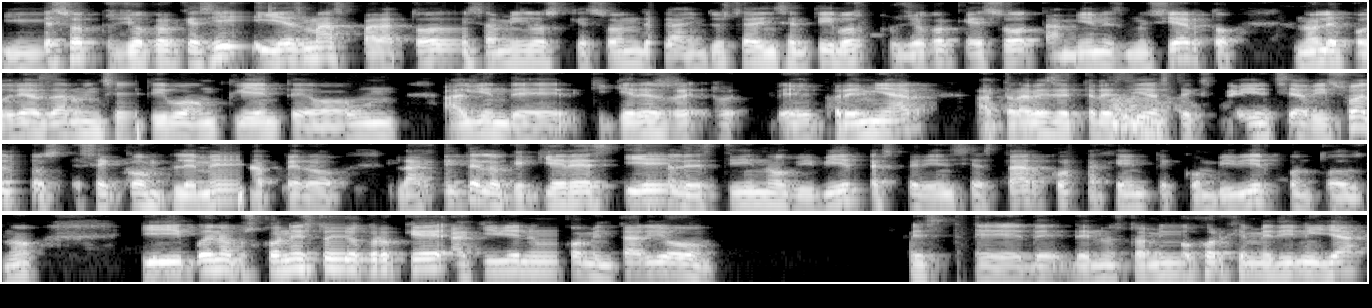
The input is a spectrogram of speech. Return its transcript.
y eso, pues yo creo que sí. Y es más, para todos mis amigos que son de la industria de incentivos, pues yo creo que eso también es muy cierto. No le podrías dar un incentivo a un cliente o a un, alguien de, que quieres eh, premiar a través de tres días de experiencia visual. Pues se complementa, pero la gente lo que quiere es ir al destino, vivir la experiencia, estar con la gente, convivir con todos, ¿no? Y bueno, pues con esto yo creo que aquí viene un comentario este, de, nuestro amigo Jorge Medinilla,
